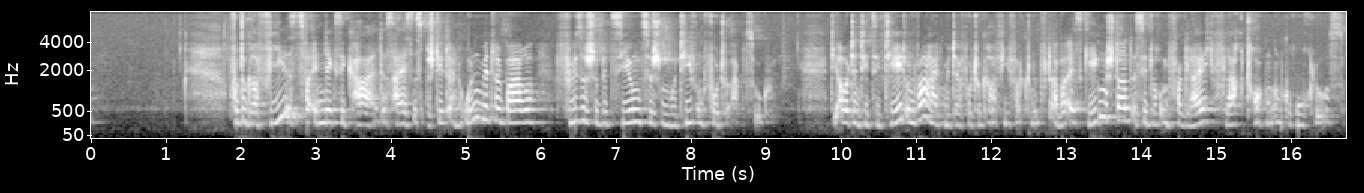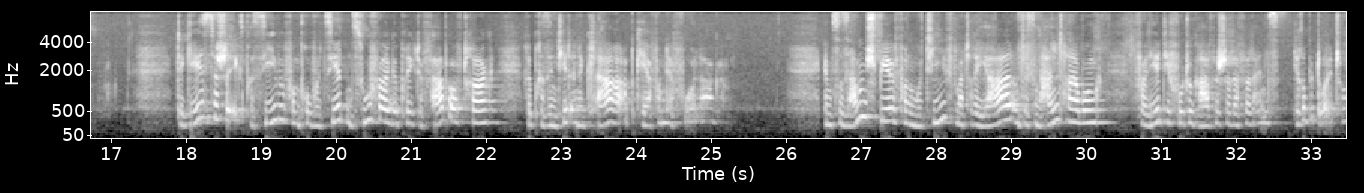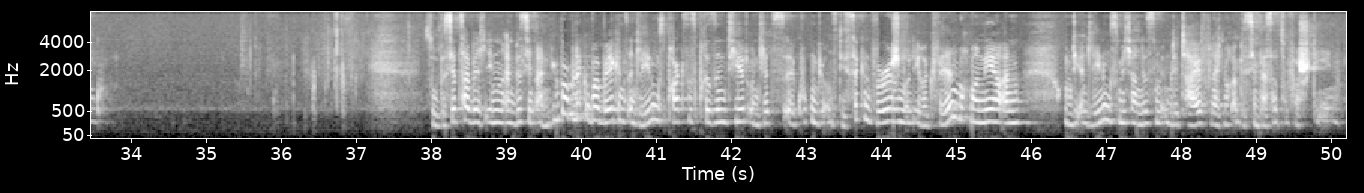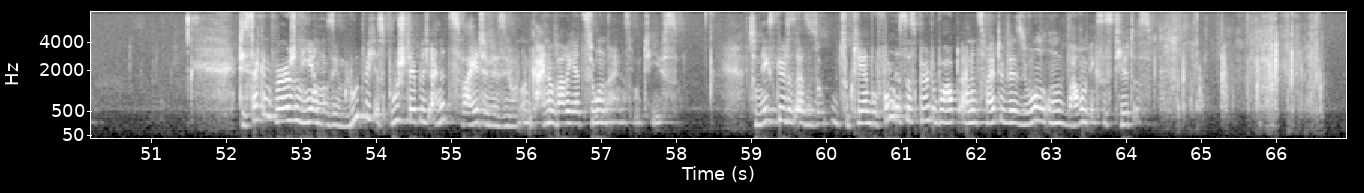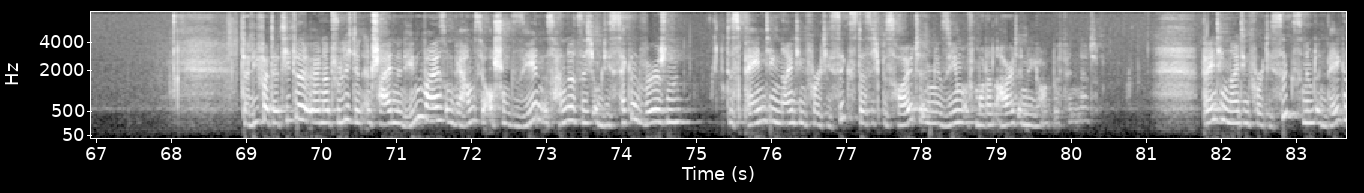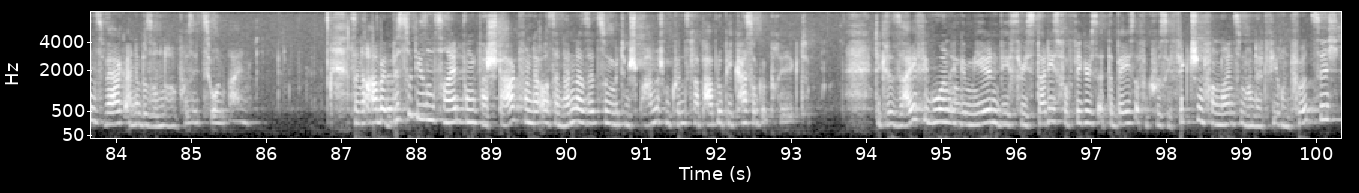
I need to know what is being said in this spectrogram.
Fotografie ist zwar indexikal, das heißt, es besteht eine unmittelbare physische Beziehung zwischen Motiv und Fotoabzug. Die Authentizität und Wahrheit mit der Fotografie verknüpft, aber als Gegenstand ist sie doch im Vergleich flach, trocken und geruchlos. Der gestische, expressive, vom provozierten Zufall geprägte Farbauftrag repräsentiert eine klare Abkehr von der Vorlage. Im Zusammenspiel von Motiv, Material und dessen Handhabung verliert die fotografische Referenz ihre Bedeutung. So, bis jetzt habe ich Ihnen ein bisschen einen Überblick über Bacons Entlehnungspraxis präsentiert und jetzt äh, gucken wir uns die Second Version und ihre Quellen noch mal näher an, um die Entlehnungsmechanismen im Detail vielleicht noch ein bisschen besser zu verstehen. Die Second Version hier im Museum Ludwig ist buchstäblich eine zweite Version und keine Variation eines Motivs. Zunächst gilt es also zu klären, wovon ist das Bild überhaupt eine zweite Version und warum existiert es. Da liefert der Titel äh, natürlich den entscheidenden Hinweis und wir haben es ja auch schon gesehen, es handelt sich um die Second Version des Painting 1946, das sich bis heute im Museum of Modern Art in New York befindet. Painting 1946 nimmt in Bacons Werk eine besondere Position ein. Seine Arbeit bis zu diesem Zeitpunkt war stark von der Auseinandersetzung mit dem spanischen Künstler Pablo Picasso geprägt. Die Grisaille-Figuren in Gemälden wie Three Studies for Figures at the Base of a Crucifixion von 1944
